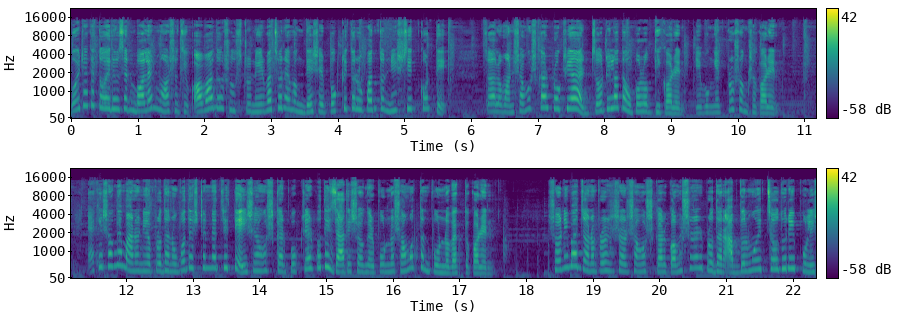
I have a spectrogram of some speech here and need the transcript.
বৈঠকে তৈদ হোসেন বলেন, মহাসচিব অবাধ ও সুষ্ঠু নির্বাচন এবং দেশের প্রকৃত রূপান্তর নিশ্চিত করতে চলমান সংস্কার প্রক্রিয়ার জটিলতা উপলব্ধি করেন এবং এর প্রশংসা করেন। একই সঙ্গে মাননীয় প্রধান উপদেষ্টার নেতৃত্বে এই সংস্কার প্রক্রিয়ার প্রতি জাতিসংঘের পূর্ণ সমর্থন পূর্ণ ব্যক্ত করেন। শনিবার জনপ্রশাসন সংস্কার কমিশনের প্রধান আব্দুল মুহিত চৌধুরী, পুলিশ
